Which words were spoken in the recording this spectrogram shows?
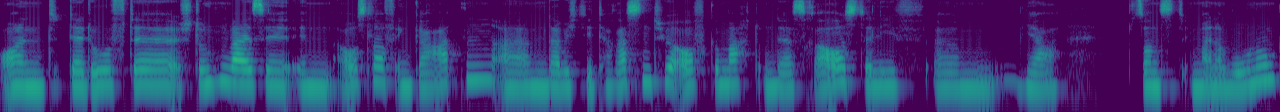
Und der durfte stundenweise in Auslauf den Garten. Ähm, da habe ich die Terrassentür aufgemacht und der ist raus. Der lief ähm, ja sonst in meiner Wohnung.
